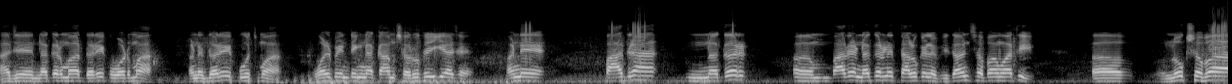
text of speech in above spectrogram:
આજે નગરમાં દરેક વોર્ડમાં અને દરેક બૂથમાં વોલ પેઇન્ટિંગના કામ શરૂ થઈ ગયા છે. અને પાદરા નગર પાદરા નગર અને તાલુકા એટલે વિધાનસભામાંથી લોકસભા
